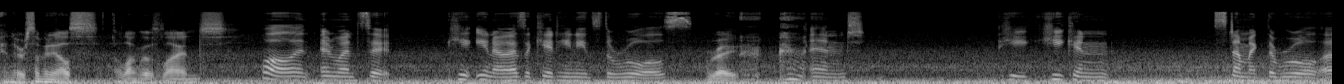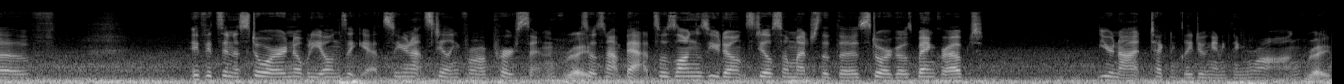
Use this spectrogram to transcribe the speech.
And there was something else along those lines, Well, and, and once it, he, you know, as a kid, he needs the rules, right? and he he can stomach the rule of if it's in a store, nobody owns it yet, so you're not stealing from a person, Right. So it's not bad. So as long as you don't steal so much that the store goes bankrupt, you're not technically doing anything wrong. Right.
